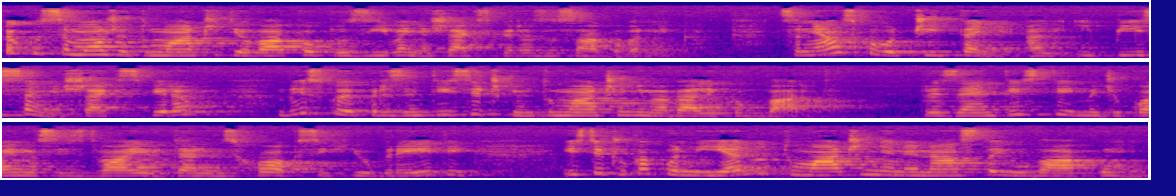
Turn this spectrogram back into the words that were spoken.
Kako se može tumačiti ovakvo pozivanje Šekspira za sagovornika? Crnjanskovo čitanje, ali i pisanje Šekspira, blisko je prezentističkim tumačenjima velikog barda. Prezentisti, među kojima se izdvajaju Terence Hawkes i Hugh Grady, ističu kako ni jedno tumačenje ne nastaje u vakumu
